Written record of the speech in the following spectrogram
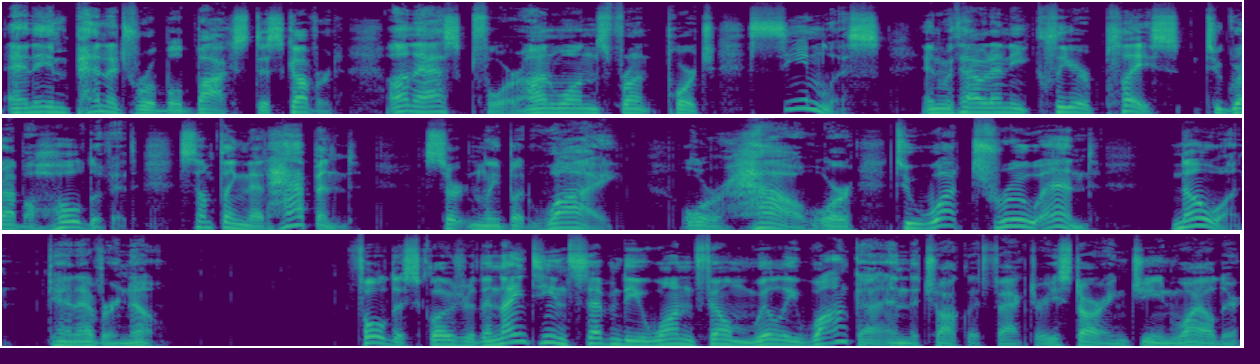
an impenetrable box discovered, unasked for, on one's front porch, seamless and without any clear place to grab a hold of it. Something that happened, certainly, but why? Or how, or to what true end, no one can ever know. Full disclosure the 1971 film Willy Wonka and the Chocolate Factory, starring Gene Wilder,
